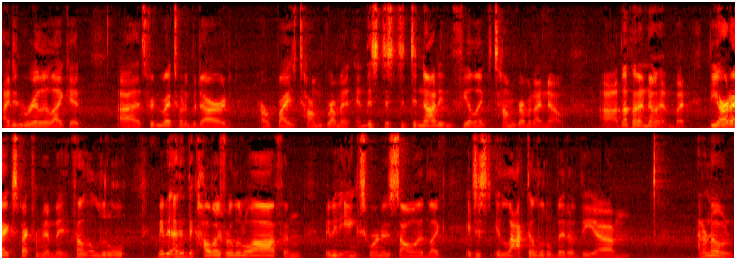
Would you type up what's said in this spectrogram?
I didn't really like it. Uh, it's written by Tony Bedard art by Tom Grummett, and this just did not even feel like the Tom Grummett I know. Uh, not that I know him, but the art I expect from him, it felt a little. Maybe I think the colors were a little off, and maybe the inks weren't as solid. Like it just it lacked a little bit of the. Um, I don't know.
